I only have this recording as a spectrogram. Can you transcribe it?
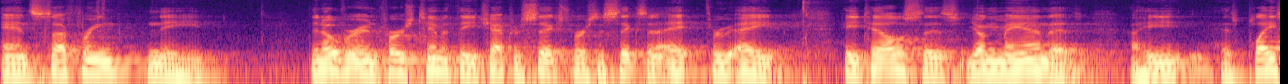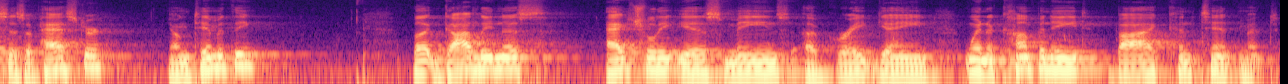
and suffering need. Then over in 1 Timothy chapter 6, verses 6 and 8 through 8, he tells this young man that uh, he has placed as a pastor, young Timothy, but godliness actually is means of great gain when accompanied by contentment.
